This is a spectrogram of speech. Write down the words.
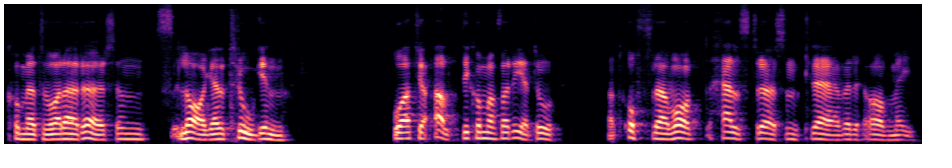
kommer att vara rörelsens lagar trogen. Och att jag alltid kommer att vara redo att offra vad helst rörelsen kräver av mig.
